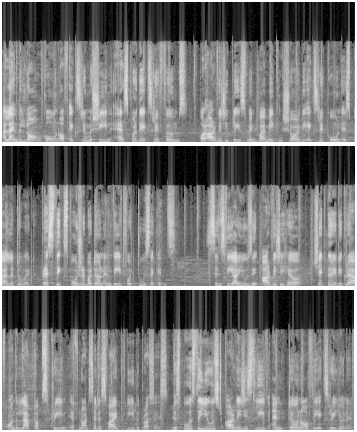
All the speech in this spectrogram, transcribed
Align the long cone of X-ray machine as per the X-ray films or RVG placement by making sure the X-ray cone is parallel to it. Press the exposure button and wait for 2 seconds. Since we are using RVG here, check the radiograph on the laptop screen. If not satisfied, repeat the process. Dispose the used RVG sleeve and turn off the X-ray unit.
